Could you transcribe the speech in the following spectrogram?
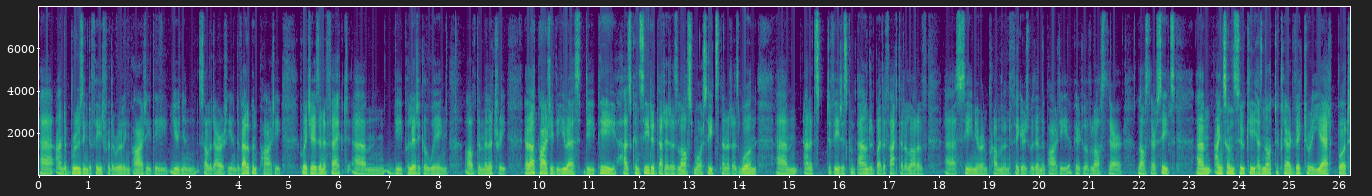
uh, and a bruising defeat for the ruling party, the Union Solidarity and Development Party, which is in effect um, the political wing of the military. Now, that party, the USDP, has conceded that it has lost more seats than it has won, um, and its defeat is compounded by the fact that a lot of uh, senior and prominent figures within the party appear to have lost their lost their seats. Um, Aung San Suu Kyi has not declared victory yet, but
